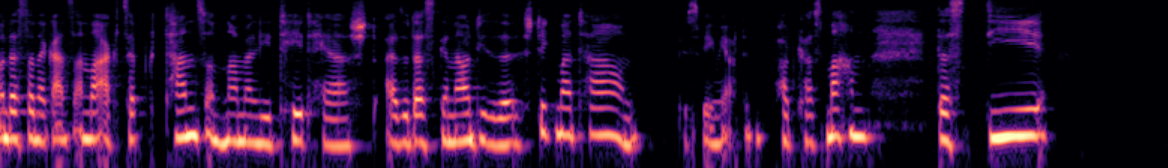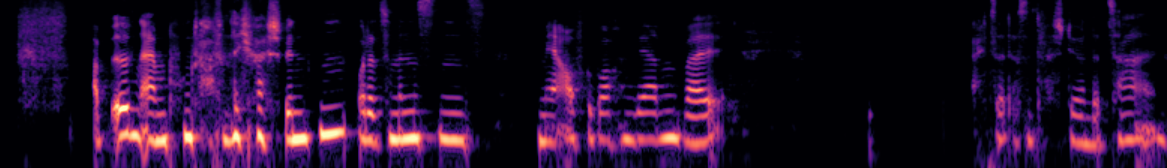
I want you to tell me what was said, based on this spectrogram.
und dass da eine ganz andere Akzeptanz und Normalität herrscht. Also dass genau diese Stigmata und weswegen wir auch den Podcast machen, dass die ab irgendeinem Punkt hoffentlich verschwinden oder zumindest mehr aufgebrochen werden, weil, also das sind verstörende Zahlen.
